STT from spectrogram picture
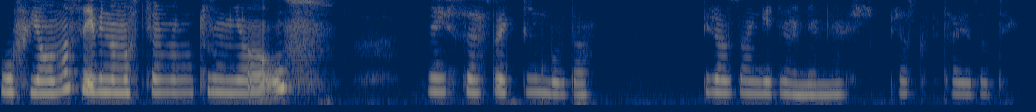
Of ya nasıl evin anahtarını unuturum ya. Of. Neyse bekleyeyim burada. Birazdan gelir annemler. Biraz kafeteryada oturayım.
